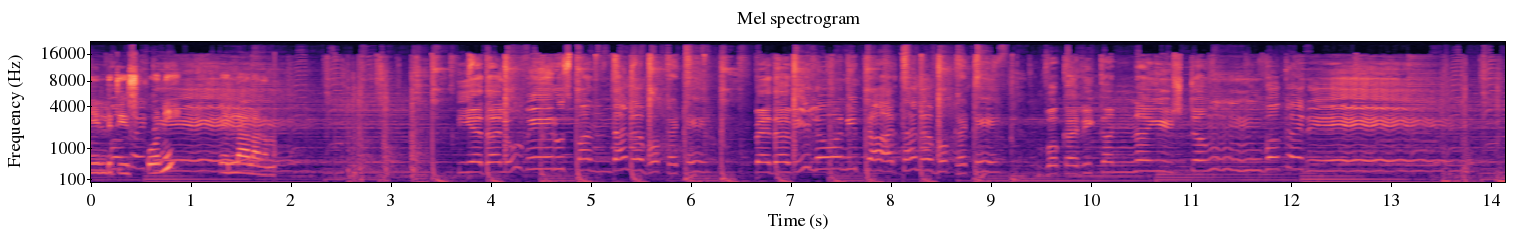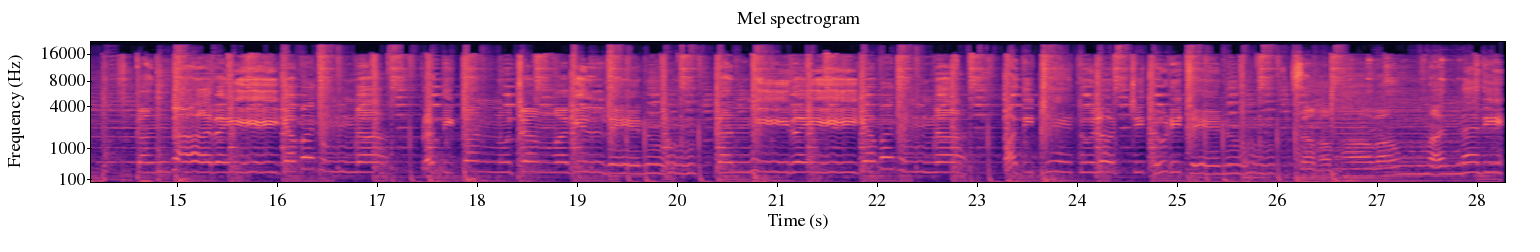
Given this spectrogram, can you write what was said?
నీళ్ళు తీసుకొని వెళ్ళాలన్నమాట. ఎదలు వేరు స్పందన ఒకటే పెదవిలోని ప్రార్థన ఒకటే. ఒకరికన్నా ఇష్టం ఒకరే. కంగారై ఎవరున్నా ప్రతి కన్ను చెమ్మగిల్లేను కన్నీరై ఎవరున్నా పది చేతులొచ్చి తుడిచేను. సమభావం అన్నది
